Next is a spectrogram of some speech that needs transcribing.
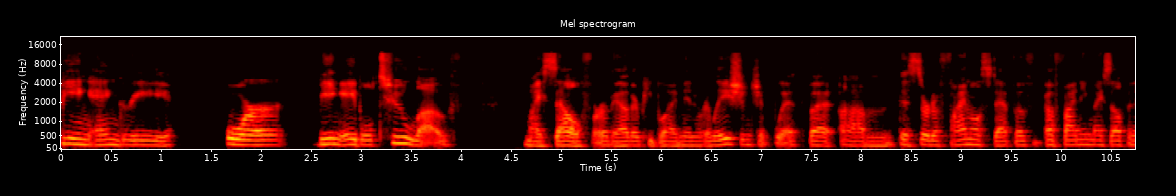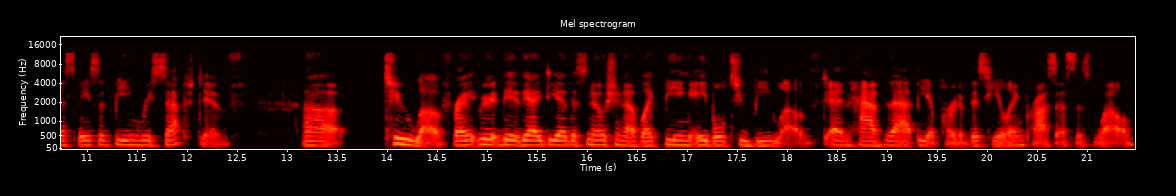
being angry or being able to love myself or the other people I'm in relationship with, but um, this sort of final step of of finding myself in a space of being receptive uh, to love, right? The the idea, this notion of like being able to be loved and have that be a part of this healing process as well.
